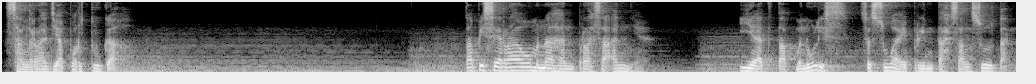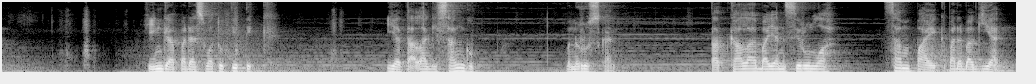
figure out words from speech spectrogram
sang raja Portugal. Tapi Serao menahan perasaannya. Ia tetap menulis sesuai perintah sang sultan. Hingga pada suatu titik, ia tak lagi sanggup meneruskan. Tatkala Bayan Sirullah sampai kepada bagian,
